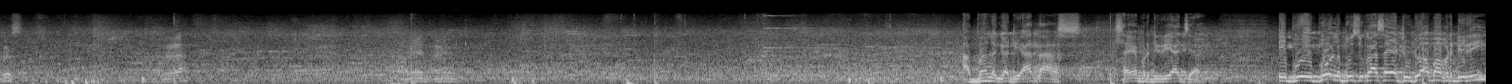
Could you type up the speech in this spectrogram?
Terus. Amin amin Abah lega di atas. Saya berdiri aja. Ibu-ibu lebih suka saya duduk apa berdiri?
